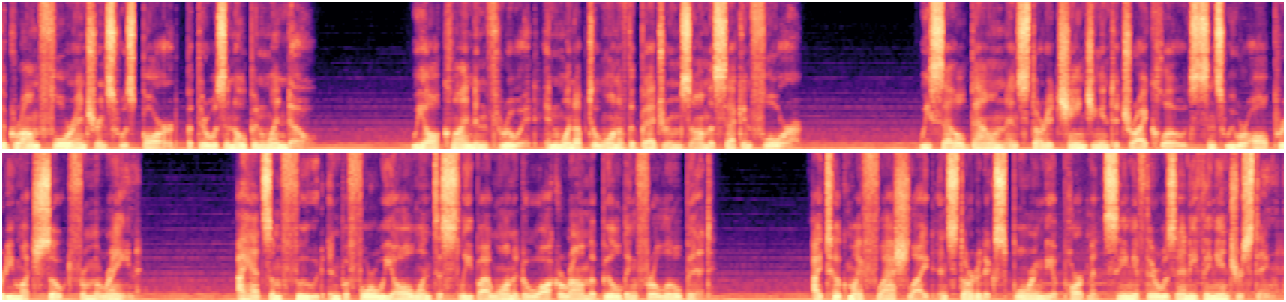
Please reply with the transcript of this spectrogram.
The ground floor entrance was barred, but there was an open window. We all climbed in through it and went up to one of the bedrooms on the second floor. We settled down and started changing into dry clothes since we were all pretty much soaked from the rain. I had some food and before we all went to sleep I wanted to walk around the building for a little bit. I took my flashlight and started exploring the apartment seeing if there was anything interesting.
